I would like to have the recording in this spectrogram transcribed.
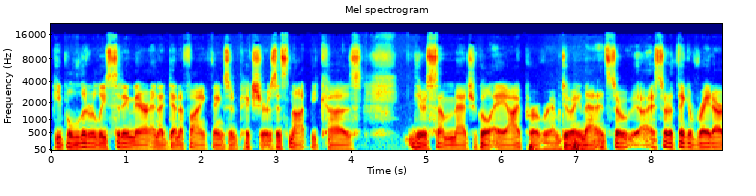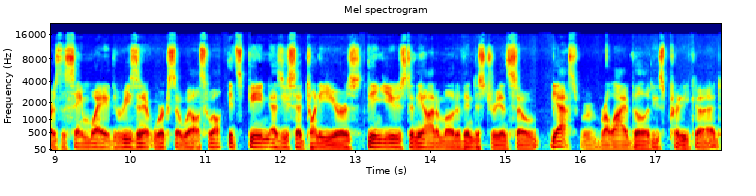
people literally sitting there and identifying things in pictures. It's not because there's some magical AI program doing that. And so I sort of think of radar as the same way. The reason it works so well is well, it's been, as you said, 20 years being used in the automotive industry. And so, yes, reliability is pretty good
